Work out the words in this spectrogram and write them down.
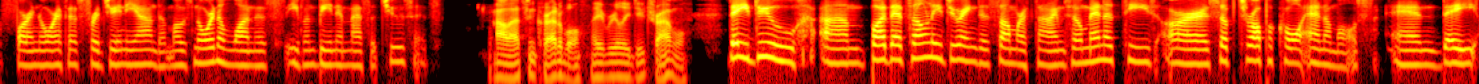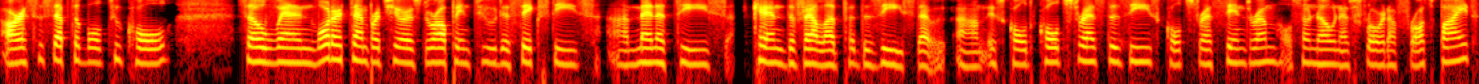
far north as virginia. And the most northern one has even been in massachusetts. Wow that's incredible. They really do travel they do, um, but that's only during the summertime. So manatees are subtropical animals and they are susceptible to cold. So when water temperatures drop into the 60s, uh, manatees can develop a disease that um, is called cold stress disease, cold stress syndrome, also known as Florida frostbite.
